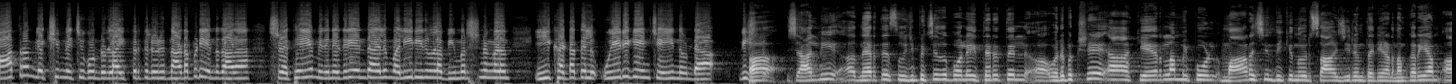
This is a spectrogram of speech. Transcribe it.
മാത്രം ലക്ഷ്യം വെച്ചുകൊണ്ടുള്ള ഇത്തരത്തിലൊരു നടപടി എന്നതാണ് ശ്രദ്ധേയം. ഇതിനെതിരെ എന്തായാലും വലിയ രീതിയിലുള്ള വിമർശനങ്ങളും ഈ ഘട്ടത്തിൽ ഉയരുകയും ചെയ്യുന്നുണ്ട്. ശാലിനി നേരത്തെ സൂചിപ്പിച്ചതുപോലെ ഇത്തരത്തിൽ ഒരുപക്ഷെ ആ, കേരളം ഇപ്പോൾ മാറി ചിന്തിക്കുന്ന ഒരു സാഹചര്യം തന്നെയാണ്. നമുക്കറിയാം ആ,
